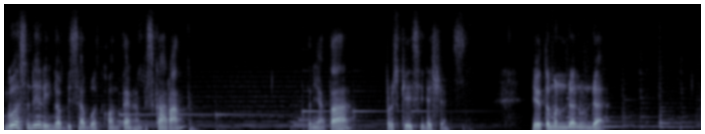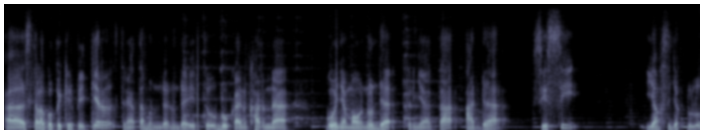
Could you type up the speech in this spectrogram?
gue sendiri nggak bisa buat konten sampai sekarang? Ternyata procrastinations, yaitu menunda-nunda. Uh, setelah gue pikir-pikir, ternyata menunda-nunda itu bukan karena gue mau nunda, ternyata ada sisi yang sejak dulu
